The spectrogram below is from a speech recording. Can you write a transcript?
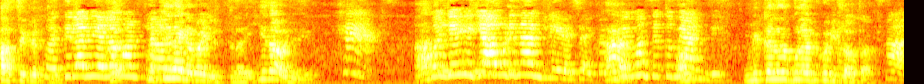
हाच मग तिला नेलं म्हटलं. कुठली सायकल पाहिजे तुला? ही जावली हा? म्हणजे ही जी आवडीने आणली आहे सायकल हा. मी म्हणते तुम्ही अहो, आणली. मी कलर गुलाबी बघितला होता. हा.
